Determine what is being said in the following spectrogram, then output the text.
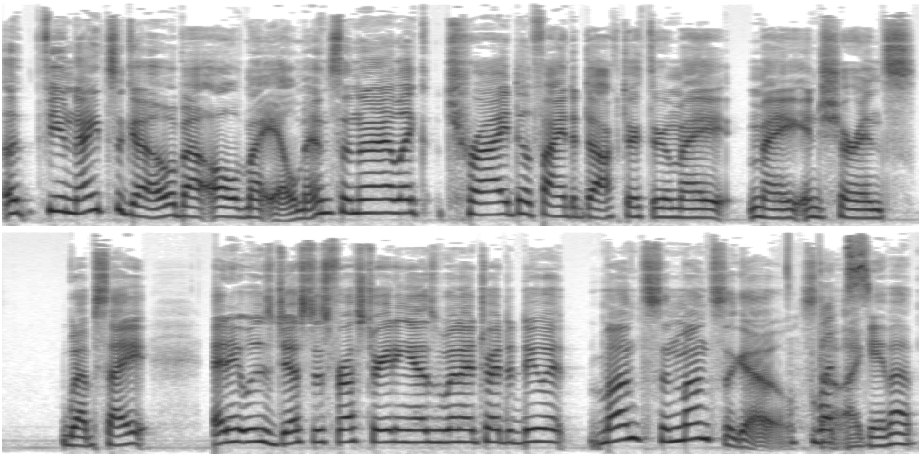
a few nights ago about all of my ailments and then I like tried to find a doctor through my my insurance website and it was just as frustrating as when I tried to do it months and months ago. So What's- I gave up.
